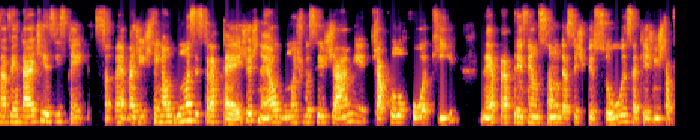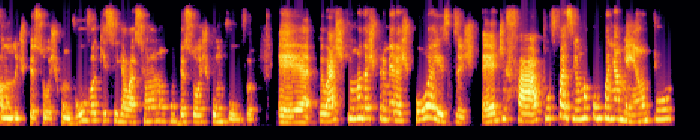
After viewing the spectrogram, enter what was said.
Na verdade, existem, né, a gente tem algumas estratégias, né? Algumas você já me já colocou aqui, né, para prevenção dessas pessoas. Aqui a gente está falando de pessoas com vulva que se relacionam com pessoas com vulva. É, eu acho que uma das primeiras coisas é, de fato, fazer um acompanhamento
